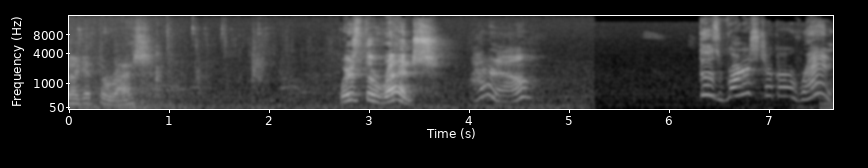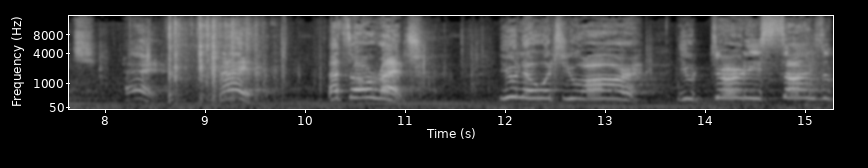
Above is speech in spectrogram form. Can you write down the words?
Did I get the wrench? Where's the wrench? I don't know. Those runners took our wrench. Hey! Hey! That's our wrench! You know what you are! You dirty sons of.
